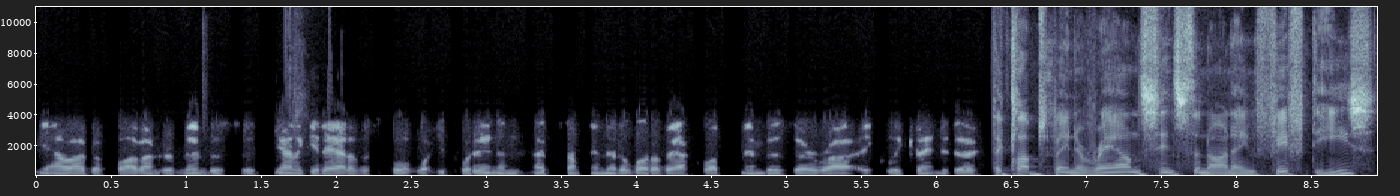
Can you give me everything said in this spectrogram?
you know over 500 members. You only get out of the sport what you put in, and that's something that a lot of our club members are uh, equally keen to do. The club's been around since the 1950s.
